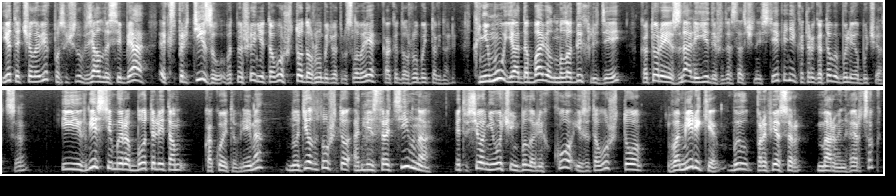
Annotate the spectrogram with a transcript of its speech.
И этот человек, по существу, взял на себя экспертизу в отношении того, что должно быть в этом словаре, как это должно быть и так далее. К нему я добавил молодых людей, которые знали идыш в достаточной степени, которые готовы были обучаться. И вместе мы работали там какое-то время, но дело в том, что административно это все не очень было легко из-за того, что в Америке был профессор Марвин Герцог,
